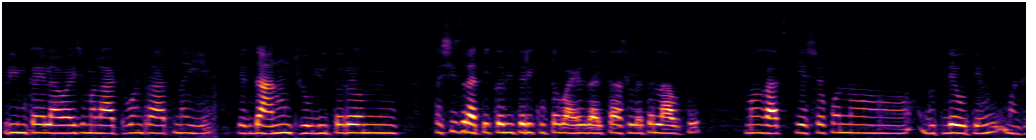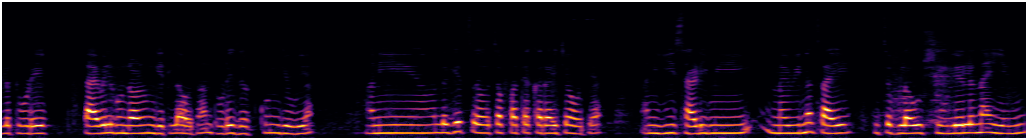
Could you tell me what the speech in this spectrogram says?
क्रीम काही लावायची मला आठवण राहत नाही आहे एकदा आणून ठेवली तर तशीच राहते. कधीतरी कुठं बाहेर जायचं असलं तर लावते. मग आज केस पण धुतले होते मी. म्हटलं थोडे टावेल गुंडाळून घेतला होता आणि थोडे झटकून घेऊया. आणि लगेच चपात्या करायच्या होत्या. आणि ही साडी मी नवीनच आहे. तिचं ब्लाऊज शिवलेलं नाही आहे मी.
